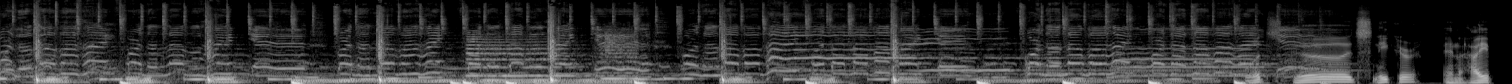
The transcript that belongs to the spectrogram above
What's good, sneaker and hype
